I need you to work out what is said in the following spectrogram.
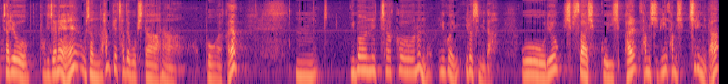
분석 자료 보기 전에 우선 함께 찾아봅시다. 하나 보고 갈까요? 음, 이번 2차 거는 이거 이렇습니다. 5, 6, 14, 19, 28, 32, 37입니다.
